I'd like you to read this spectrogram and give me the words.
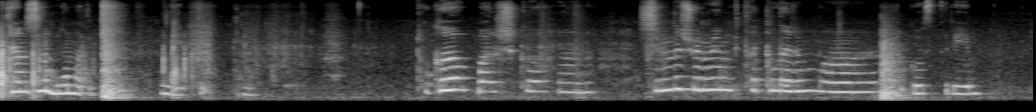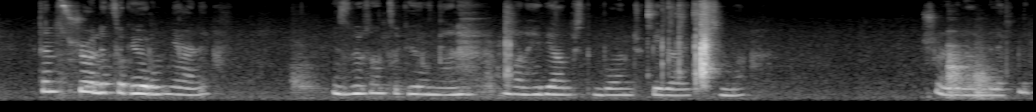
Bir tanesini bulamadım. Neydi? Toka başka yani. Şimdi şöyle benim bir takılarım var. Göstereyim. Tane şöyle takıyorum yani. İzliyorsan takıyorum yani. Bana hediye almıştım boncuk diye bir arkadaşım var. Şöyle bir bileklik.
